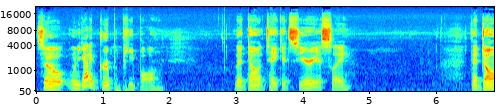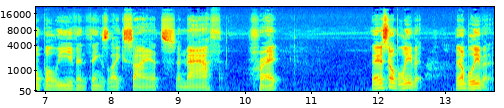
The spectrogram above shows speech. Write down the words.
So, when you got a group of people that don't take it seriously, that don't believe in things like science and math, right? They just don't believe it. They don't believe in it.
